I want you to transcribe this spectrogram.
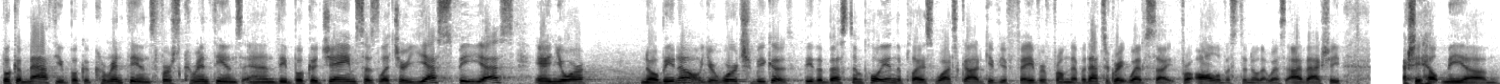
Book of Matthew, Book of Corinthians, First Corinthians, and the Book of James says, let your yes be yes and your no be no. Your word should be good. Be the best employee in the place. Watch God give you favor from that. But that's a great website for all of us to know that website. I've actually actually helped me. Um,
